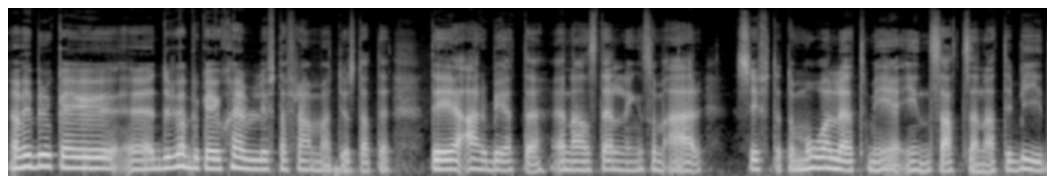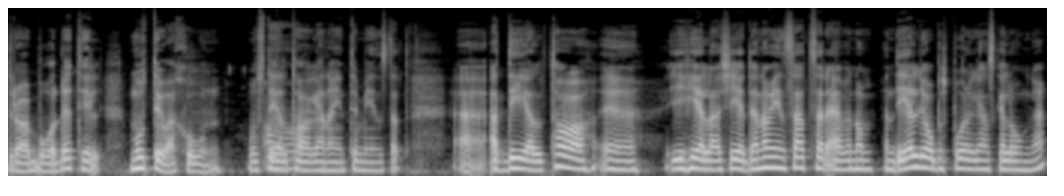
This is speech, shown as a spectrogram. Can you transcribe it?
Ja, vi brukar ju, eh, du brukar ju själv lyfta fram att just att det, det är arbete, en anställning som är syftet och målet med insatsen. Att det bidrar både till motivation hos deltagarna, inte minst att, eh, att delta eh, i hela kedjan av insatser, även om en del jobbspår är ganska långa.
